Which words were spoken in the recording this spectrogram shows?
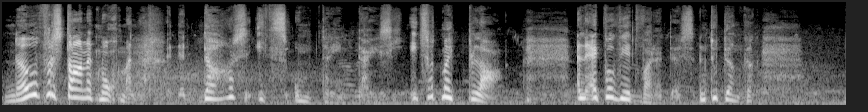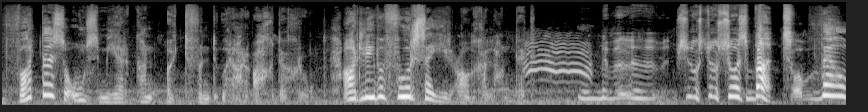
Nou verstaan ek nog minder. Daar's iets omtrent Daisy, iets wat my pla. En ek wil weet wat dit is. En toe dink ek, wat as ons meer kan uitvind oor haar agtergrond? Haar lewe voor sy hier aangeland het. So so soos wat? Wel,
